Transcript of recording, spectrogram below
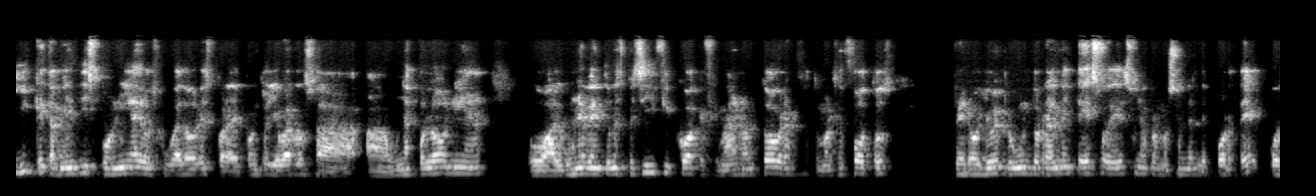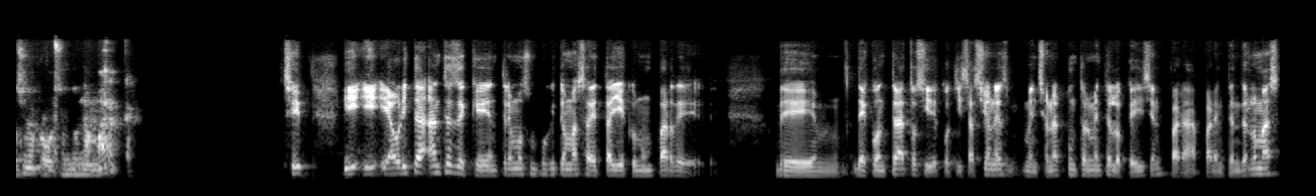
y que también disponía de los jugadores para de pronto llevarlos a, a una colonia o a algún evento en específico, a que firmaran autógrafos, a tomarse fotos, pero yo me pregunto, ¿realmente eso es una promoción del deporte o es una promoción de una marca? Sí, y, y, ahorita antes de que entremos un poquito más a detalle con un par de, de, de, contratos y de cotizaciones, mencionar puntualmente lo que dicen para, para entenderlo más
